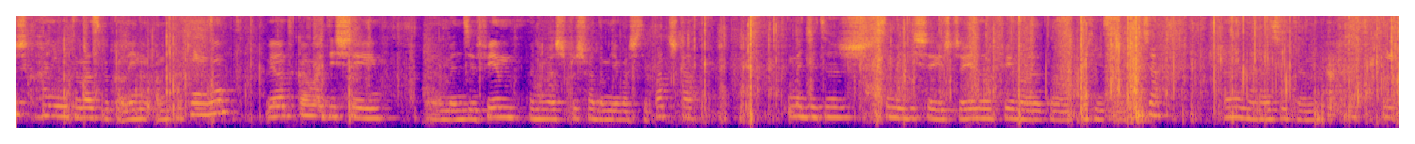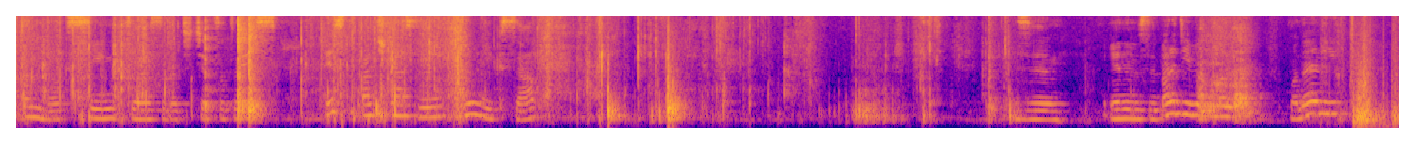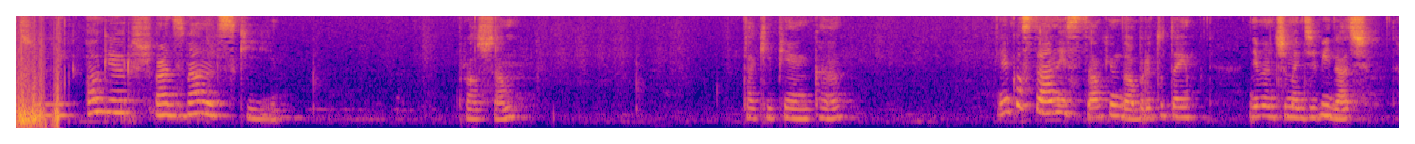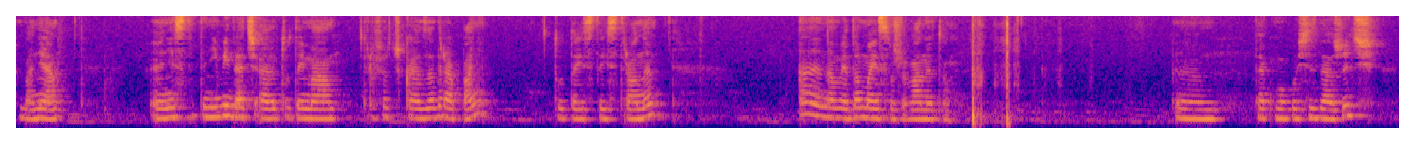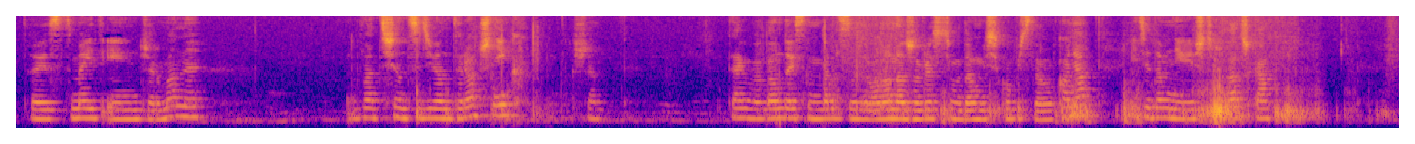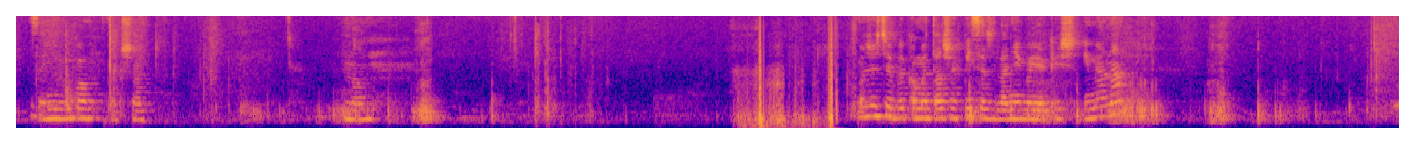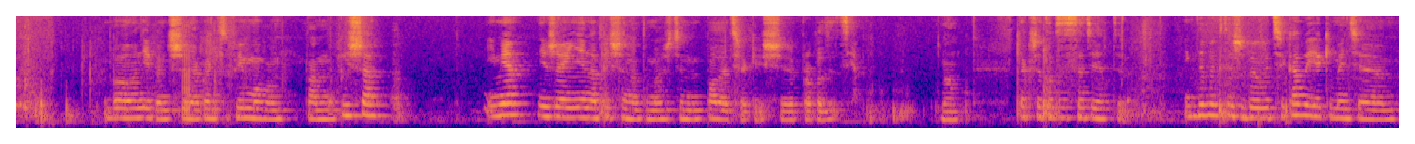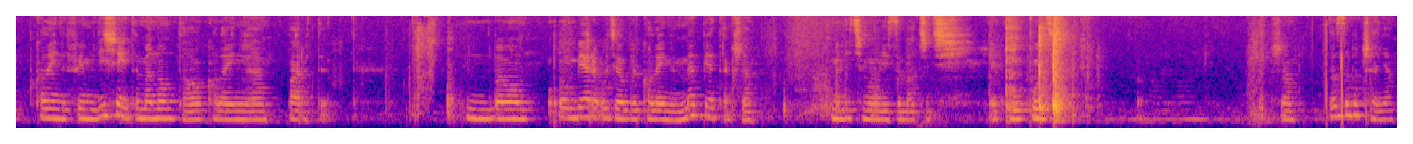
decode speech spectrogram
Cześć kochani, witam Was w kolejnym unpackingu. Wyjątkowo dzisiaj e, będzie film, ponieważ przyszła do mnie właśnie paczka. Będzie też w sumie dzisiaj jeszcze jeden film, ale to później zobaczycie. Ale na razie ten taki unboxing, to zobaczycie co to jest. Jest paczka z Olixa. Z jednym z bardziej wyglądnych modeli, czyli Ogier Schwarzwaldzki. Proszę. Taki piękny. Jego stan jest całkiem dobry. Tutaj nie wiem, czy będzie widać. Chyba nie. E, Niestety nie widać, ale tutaj ma troszeczkę zadrapań. Tutaj z tej strony. Ale no wiadomo, jest używany to. Ym, tak mogło się zdarzyć. To jest Made in Germany. 2009 rocznik. Także tak wygląda. Jestem bardzo zadowolona, że wreszcie udało mi się kupić tego konia. Idzie do mnie jeszcze paczka za niedługo, także no. Możecie w komentarzach pisać dla niego jakieś imiona. Bo nie wiem, czy na końcu filmu wam, napiszę Jeżeli nie napiszę, no to możecie mi podać jakieś e, propozycje. No. Także to w zasadzie tyle. I gdyby ktoś był ciekawy, jaki będzie kolejny film dzisiaj, to będą to kolejne party. Mm, Bo biorę udział w kolejnym mepie, także będziecie mogli zobaczyć, jak mi pójdzie. Także do zobaczenia.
